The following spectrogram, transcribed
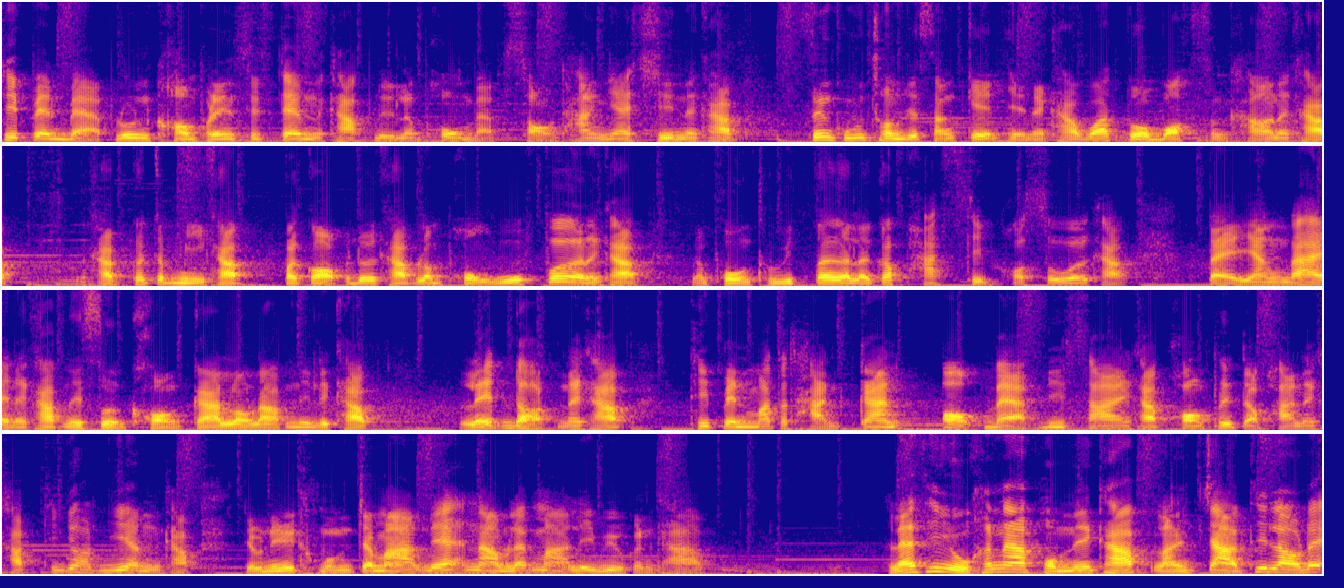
ที่เป็นแบบรุ่น Component System นะครับหรือลำโพงแบบ 2 ทางแยกชิ้นนะครับซึ่งคุณผู้ชมจะสังเกตเห็นนะครับว่าตัวบ็อกซ์ของเขานะครับนะครับก็จะมีครับประกอบไปด้วยครับลำโพง woofer นะครับลำโพง Twitter แล้วก็ Passive crossover ครับ แต่ยังได้นะครับในส่วนของการรองรับนี่เลยครับ Red Dot นะครับที่เป็นมาตรฐานการออกแบบดีไซน์ครับของผลิตภัณฑ์นะครับที่ยอดเยี่ยมครับเดี๋ยวนี้ผมจะมาแนะนำและมารีวิวกันครับ และที่อยู่ข้างหน้าผมนี่ครับหลังจากที่เราได้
